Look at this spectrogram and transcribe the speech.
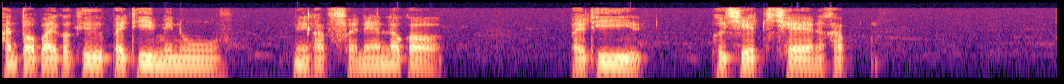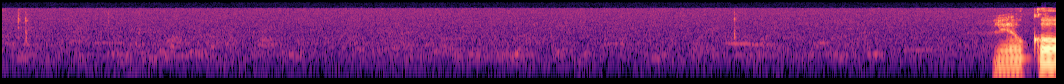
ขั้นต่อไปก็คือไปที่เมนูนี่ครับ Finance แล้วก็ไปที่ Purchase Share นะครับแล้วก็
